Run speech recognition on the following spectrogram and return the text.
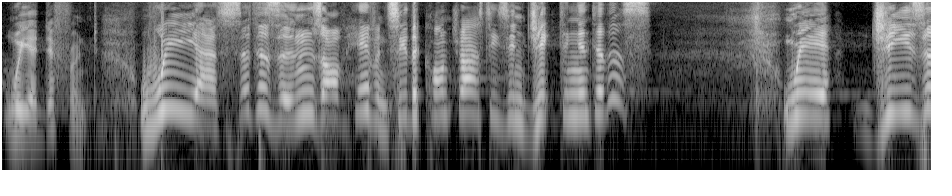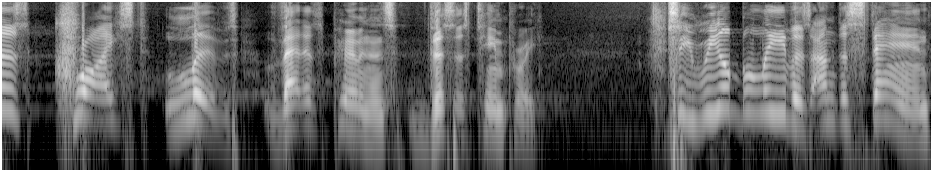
we are different. We are citizens of heaven. See the contrast he's injecting into this? Where Jesus Christ lives, that is permanence, this is temporary. See, real believers understand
